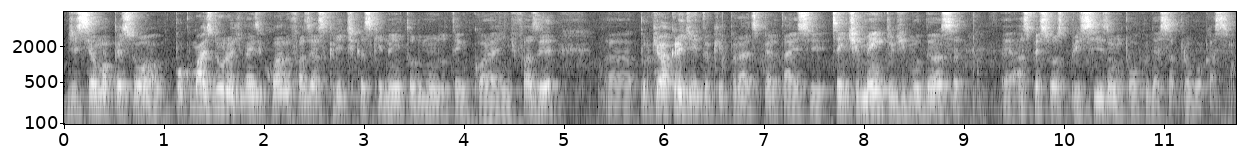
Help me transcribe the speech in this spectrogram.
de ser uma pessoa um pouco mais dura de vez em quando, fazer as críticas que nem todo mundo tem coragem de fazer Uh, porque eu acredito que para despertar esse sentimento de mudança, eh, as pessoas precisam um pouco dessa provocação.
